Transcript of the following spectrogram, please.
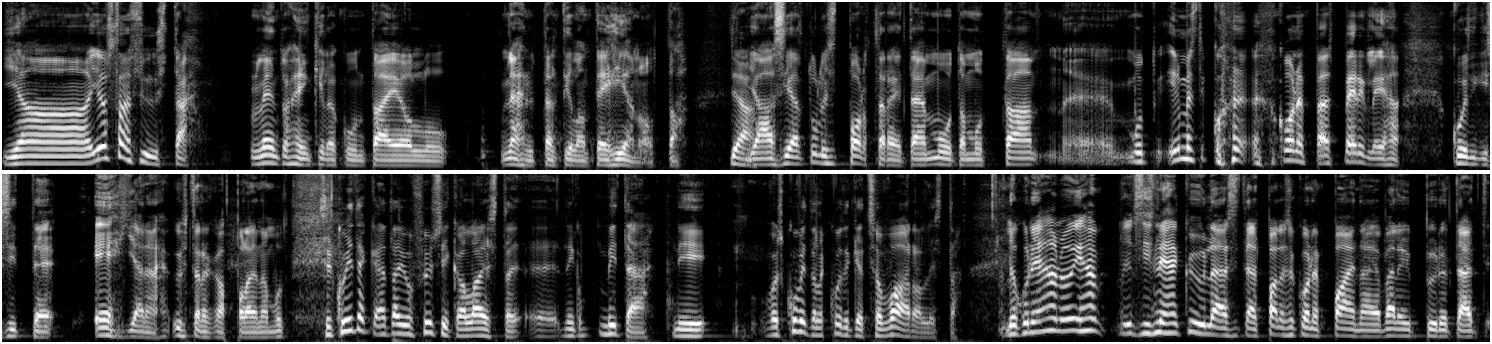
Ja jostain syystä lentohenkilökunta ei ollut nähnyt tämän tilanteen hienoutta. Jaa. Ja siellä tuli sitten porttareita ja muuta, mutta, äh, mutta ilmeisesti kone, kone pääsi perille ihan kuitenkin sitten ehjänä yhtenä kappaleena, mutta Siis kun itsekään tajuu fysiikan laista niin kuin mitään, niin voisi kuvitella kuitenkin, että se on vaarallista. No kun nehän on ihan, siis nehän kyylää sitä, että paljon se kone painaa ja välillä pyydetään, että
